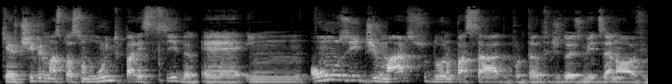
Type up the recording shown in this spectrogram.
que eu tive uma situação muito parecida é, em 11 de março do ano passado, portanto de 2019.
